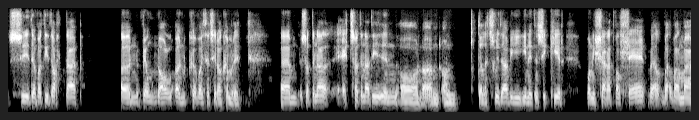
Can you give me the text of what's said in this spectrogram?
sydd efo diddordeb yn fewnol yn cyfoeth naturiol Cymru. Um, so dyna, eto dyna di un o'n, on, on dyletswydda fi i wneud yn sicr bod ni siarad fel lle, fel, fel, fel mae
